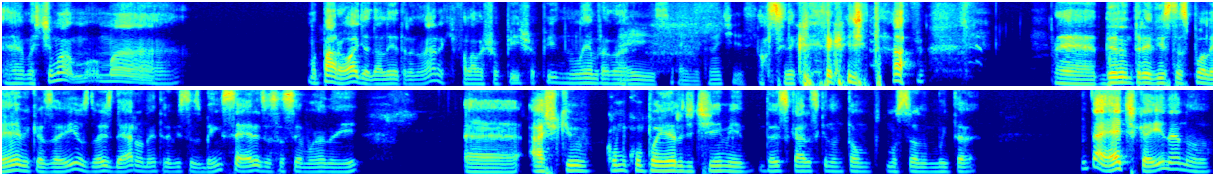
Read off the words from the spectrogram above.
É, mas tinha uma, uma, uma paródia da letra, não era? Que falava Shopee, Shopee? Não lembro agora. É isso, é exatamente isso. Nossa, inacre- inacreditável. É, dando entrevistas polêmicas aí, os dois deram né, entrevistas bem sérias essa semana aí. É, acho que como companheiro de time, dois caras que não estão mostrando muita, muita ética aí, né, no,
